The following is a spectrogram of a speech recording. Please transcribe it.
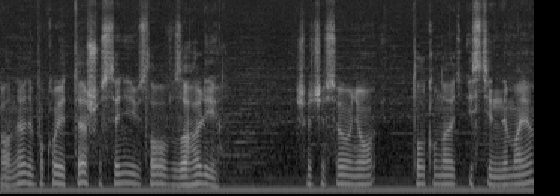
але мене непокоїть те, що синій від слова взагалі. Швидше всього у нього толком навіть і стін немає.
